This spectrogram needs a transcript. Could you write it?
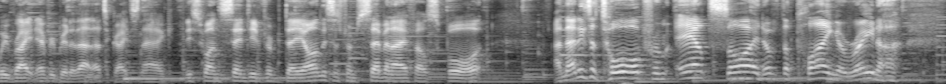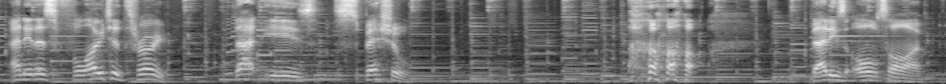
we rate every bit of that. That's a great snag. This one's sent in from Dion. This is from 7AFL Sport. And that is a torp from outside of the playing arena. And it has floated through. That is special. that is all time.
